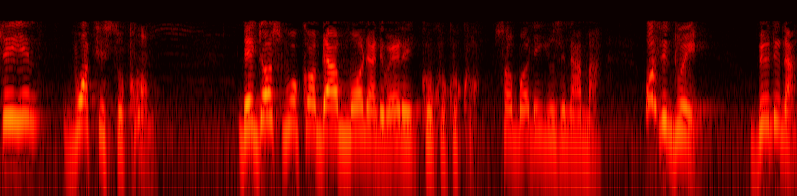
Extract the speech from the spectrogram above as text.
seeing what is to come. They just woke up that morning and they were ready, go, go. Somebody using hammer. What's he doing? Building a.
